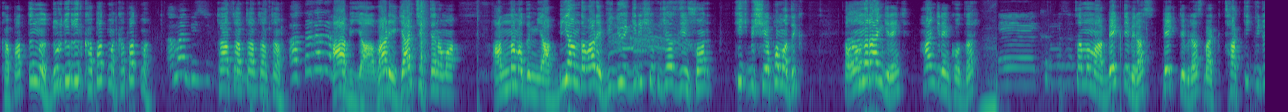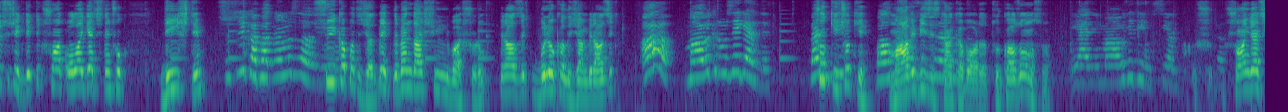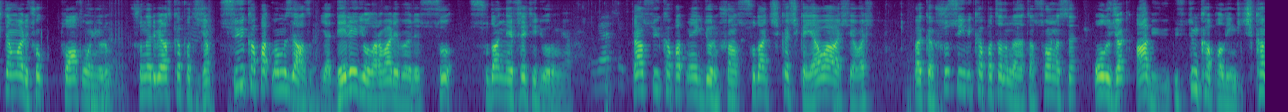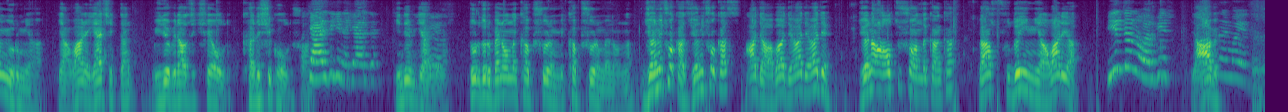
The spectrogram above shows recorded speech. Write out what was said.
Kapattın mı? Dur dur dur kapatma kapatma. Ama biz... Tamam tamam tamam tamam tamam. Atladı adam. Abi ya var ya gerçekten ama anlamadım ya. Bir anda var ya videoya giriş yapacağız diye şu an hiçbir şey yapamadık. Ya onlar hangi renk? Hangi renk kodlar? Ee, kırmızı. Tamam abi bekle biraz. Bekle biraz. Bak taktik videosu çekecektik. Şu an olay gerçekten çok değişti. Şu suyu kapatmamız lazım. Suyu kapatacağız. Bekle ben daha şimdi başlıyorum. Birazcık blok alacağım birazcık. Aa mavi kırmızıya geldi. Ben çok iyi çok iyi. Mavi biziz kanka bu arada. Turkuaz olmasın o? Yani mavi de değil siyah. Şu, şu an gerçekten var ya çok tuhaf oynuyorum. Şunları biraz kapatacağım. Suyu kapatmamız lazım. Ya deli ediyorlar var ya böyle su sudan nefret ediyorum ya. Gerçekten. Ben suyu kapatmaya gidiyorum. Şu an sudan çıka çıka yavaş yavaş. Bakın şu suyu bir kapatalım da zaten sonrası olacak. Abi üstüm kapalıymış çıkamıyorum ya. Ya var ya gerçekten video birazcık şey oldu. Karışık oldu şu an. Geldi yine geldi. Yine mi geldiler? Evet. Dur dur ben onunla kapışıyorum bir kapışıyorum ben onunla. Canı çok az canı çok az. Hadi abi hadi hadi hadi. Canı 6 şu anda kanka. Ben sudayım ya var ya. Bir canı var bir. Ya abi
